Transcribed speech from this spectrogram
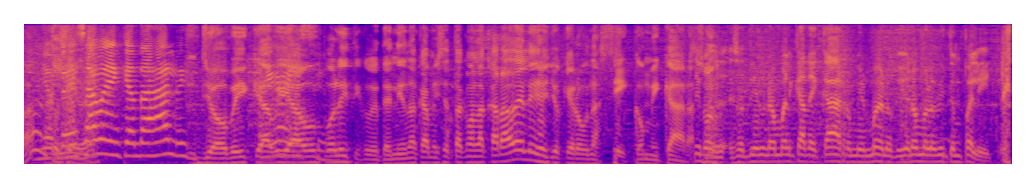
Y entonces, ustedes saben en qué anda Alvis. Yo vi que había un político que tenía una camiseta con la cara de él y dije, yo quiero una así, con mi cara. Sí, Son- pero eso tiene una marca de carro, mi hermano, que yo no me lo he visto en película.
